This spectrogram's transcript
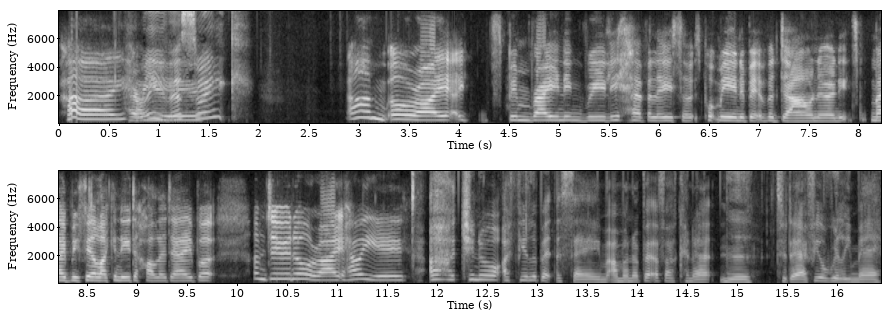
Hi. How, are, you, this week? Um, all right. It's been raining really heavily, so it's put me in a bit of a downer, and it's made me feel like I need a holiday. But I'm doing all right. How are you? Uh, do you know? I feel a bit the same. I'm on a bit of a kind of today. I feel really meh.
